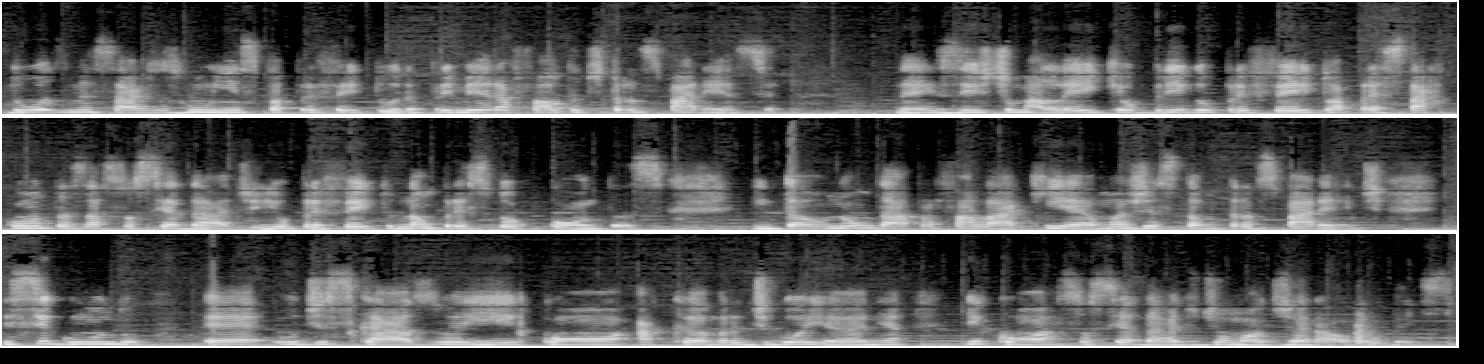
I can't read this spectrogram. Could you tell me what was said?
duas mensagens ruins para a Prefeitura. Primeiro, a falta de transparência. Né? Existe uma lei que obriga o prefeito a prestar contas à sociedade e o prefeito não prestou contas. Então, não dá para falar que é uma gestão transparente. E segundo, é o descaso aí com a Câmara de Goiânia e com a sociedade de um modo geral, talvez.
